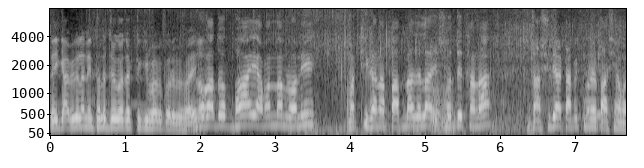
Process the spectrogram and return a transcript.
তো এই গাভিগুলো নিতে হলে যোগাযোগটা কীভাবে করবে ভাই? যোগাযোগ ভাই, আমার নাম রনি, আমার ঠিকানা পাবনা জেলা ঈশ্বরদী থানা দাসুরিয়া ট্রাফিক মোড়ের পাশে আমার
